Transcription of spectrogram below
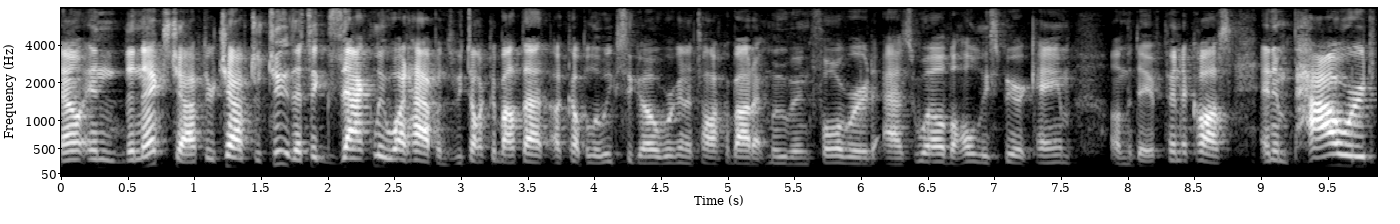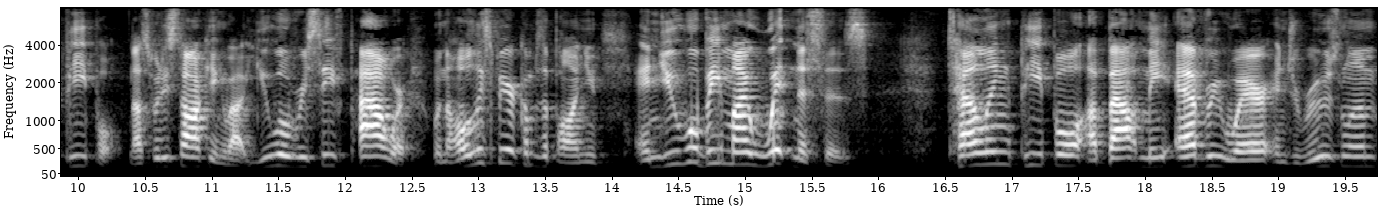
Now, in the next chapter, chapter 2, that's exactly what happens. We talked about that a couple of weeks ago. We're going to talk about it moving forward as well. The Holy Spirit came on the day of Pentecost and empowered people. That's what he's talking about. You will receive power when the Holy Spirit comes upon you, and you will be my witnesses, telling people about me everywhere in Jerusalem,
